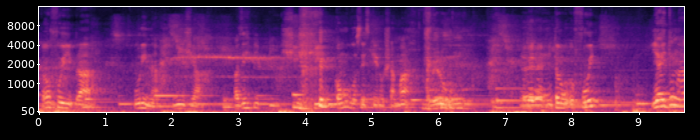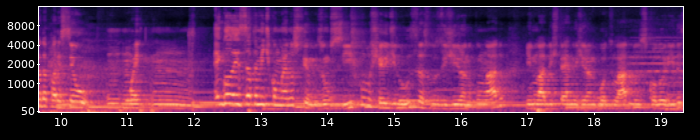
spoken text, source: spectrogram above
Então eu fui pra urinar, mijar, fazer pipi, xixi, como vocês queiram chamar. Número um. É, então eu fui e aí do nada apareceu um, uma- um- é igual exatamente como é nos filmes, um círculo cheio de luzes, as luzes girando para um lado e no lado externo girando para outro lado, luzes coloridas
